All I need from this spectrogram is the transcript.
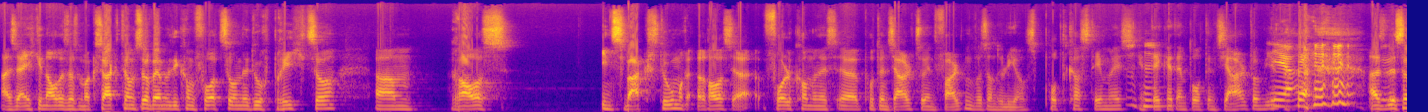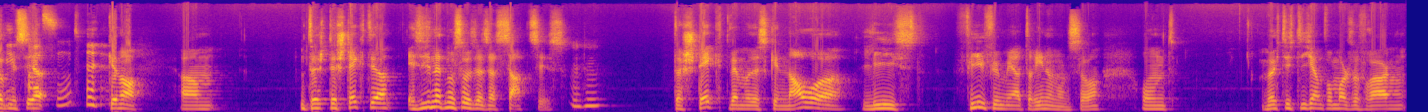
Also eigentlich genau das, was wir gesagt haben, so wenn man die Komfortzone durchbricht, so ähm, raus ins Wachstum, raus äh, vollkommenes äh, Potenzial zu entfalten, was natürlich auch das Podcast-Thema ist. Mhm. Entdecke dein Potenzial bei mir. Ja. also das hat mich sehr. Genau. Ähm, das, das, steckt ja, es ist nicht nur so, dass es ein Satz ist. Mhm. Da steckt, wenn man das genauer liest, viel, viel mehr drinnen und so. Und möchte ich dich einfach mal so fragen,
